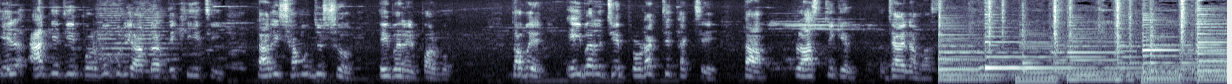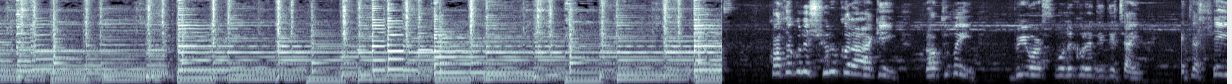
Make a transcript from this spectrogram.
এর আগে যে পর্বগুলি আমরা দেখিয়েছি, তারই সামঞ্জস্য এইবারের পর্ব। তবে এইবারের যে প্রোডাক্টটি থাকছে, তা প্লাস্টিকের কথাগুলি শুরু করার আগেই প্রথমেই ভিউয়ার্স মনে করে দিতে চাই, এটা সেই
